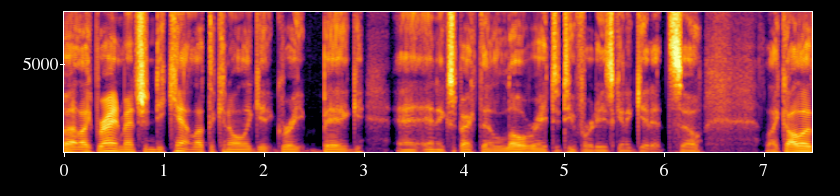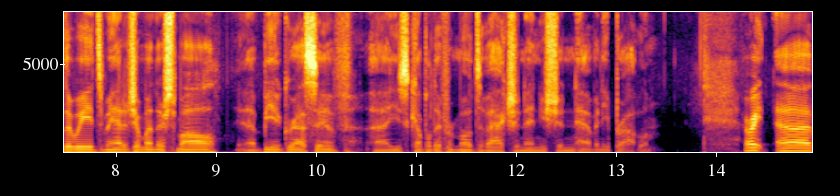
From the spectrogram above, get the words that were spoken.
but like Brian mentioned, you can't let the canola get great big and, and expect that a low rate to 2,4-D is going to get it. So, like all other weeds, manage them when they're small, uh, be aggressive, uh, use a couple different modes of action, and you shouldn't have any problem. All right, uh,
